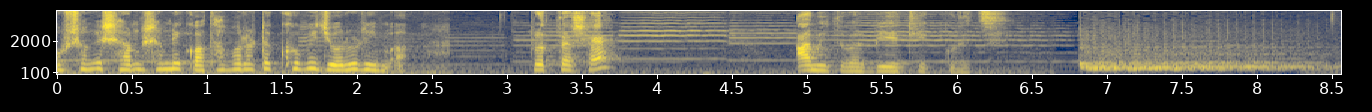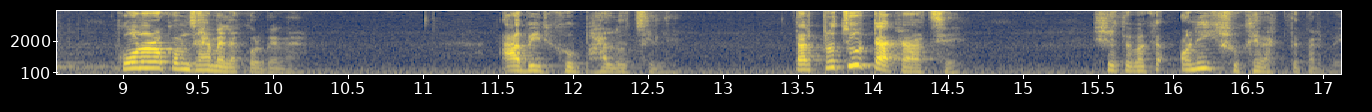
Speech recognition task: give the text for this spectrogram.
ওর সঙ্গে সামনাসামনি কথা বলাটা খুবই জরুরি মা। প্রত্যাশা আমি তোমার বিয়ে ঠিক করেছি। কোনো রকম ঝামেলা করবে না। আবির খুব ভালো ছেলে। তার প্রচুর টাকা আছে। সে তোমাকে অনেক সুখে রাখতে পারবে।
